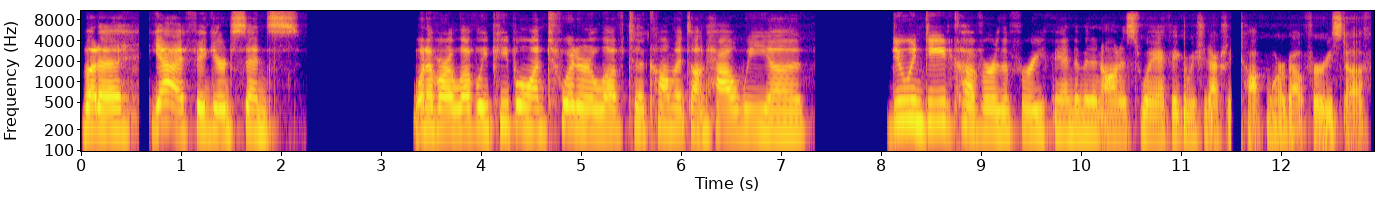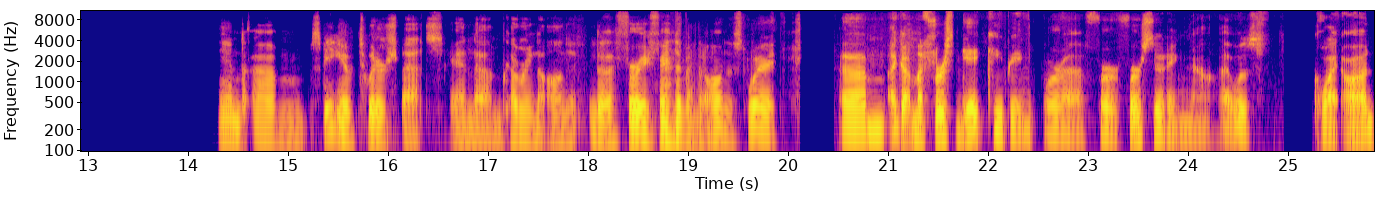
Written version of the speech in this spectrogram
But uh yeah, I figured since one of our lovely people on Twitter loved to comment on how we uh do indeed cover the furry fandom in an honest way, I figure we should actually talk more about furry stuff. And um, speaking of Twitter spats and um, covering the on the furry fandom in an honest way, um, I got my first gatekeeping for uh, for fursuiting now. That was quite odd.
